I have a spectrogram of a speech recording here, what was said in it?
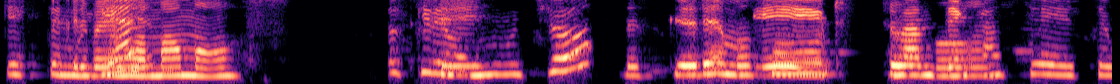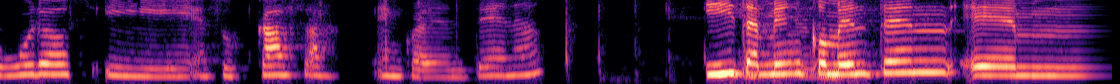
Que estén Que vaya Los bien. amamos. Los queremos Sí. mucho. Les queremos Eh, mucho. manténganse seguros y en sus casas, en cuarentena. Y también comenten em,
